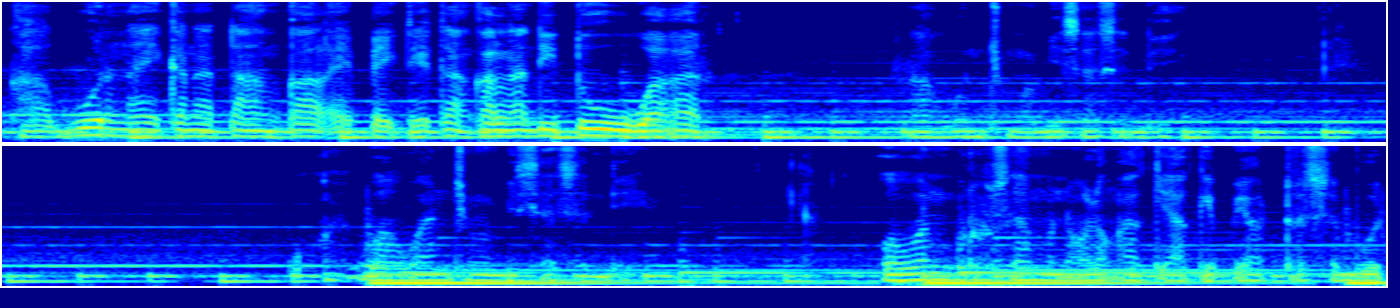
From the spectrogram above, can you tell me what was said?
kabur naik kena tangkal, efek di tangkal nanti tuar. Rawan cuma bisa sedih. Wawan cuma bisa sedih. Wawan berusaha menolong aki-aki peot tersebut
